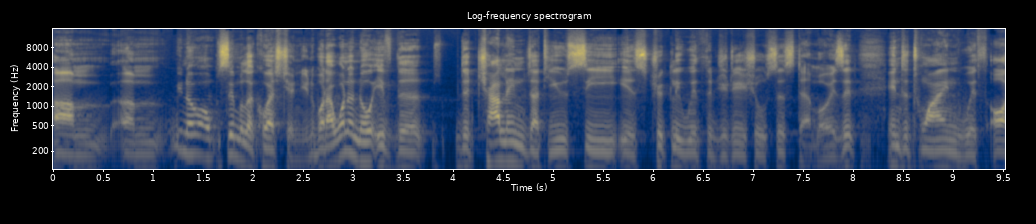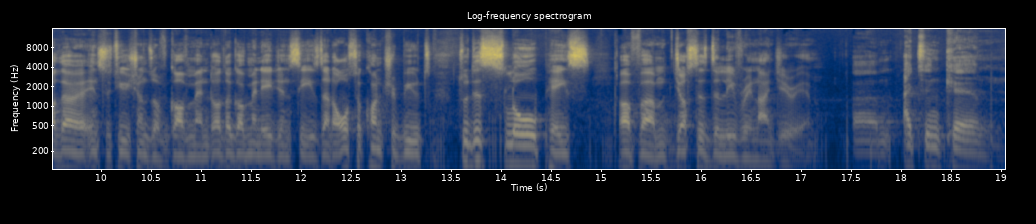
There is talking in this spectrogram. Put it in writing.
um, um, you know, a similar question, you know, but I want to know if the, the challenge that you see is strictly with the judicial system, or is it intertwined with other institutions of government, other government agencies that also contribute to this slow pace of um, justice delivery in Nigeria? Um, I think um,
